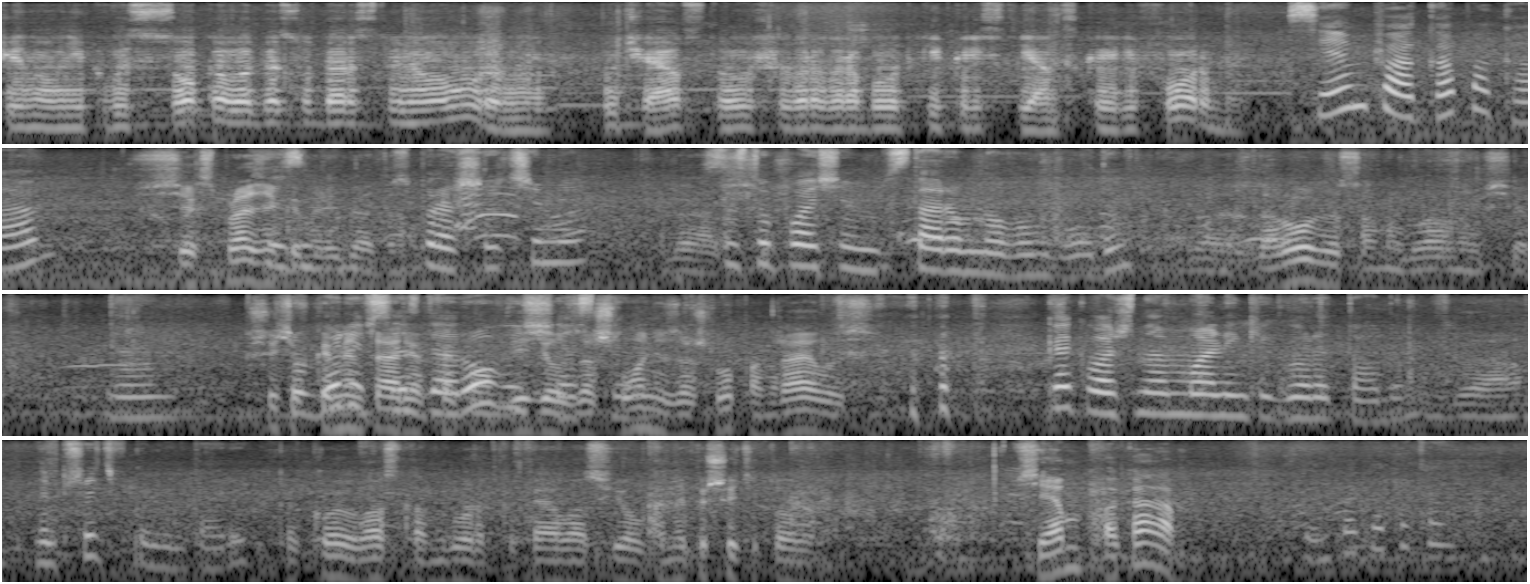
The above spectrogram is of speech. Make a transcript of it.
Чиновник высокого государственного уровня, участвовавший в разработке крестьянской реформы. Всем пока-пока. Всех с праздниками, ребята. С прошедшими. Да, С наступающим Старым Новым Годом. да, здоровья, самое главное у всех. Да. Пишите Чтоб в комментариях, как вам видео счастливы. зашло, не зашло, понравилось. Как ваш нам маленький город Адам? Да. Напишите в комментариях. Какой у вас там город, какая у вас елка. Напишите тоже. Всем пока! Всем пока-пока.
